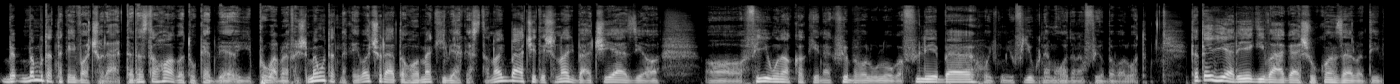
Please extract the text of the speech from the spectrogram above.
bemutatnak egy vacsorát, tehát ezt a hallgató kedvéért hogy próbálom lefesteni. Bemutatnak egy vacsorát, ahol meghívják ezt a nagybácsit, és a nagybácsi jelzi a, a fiúnak, akinek fülbevaló lóg a fülébe, hogy mondjuk fiúk nem oldanak fülbevalót. Tehát egy ilyen régi vágású konzervatív.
